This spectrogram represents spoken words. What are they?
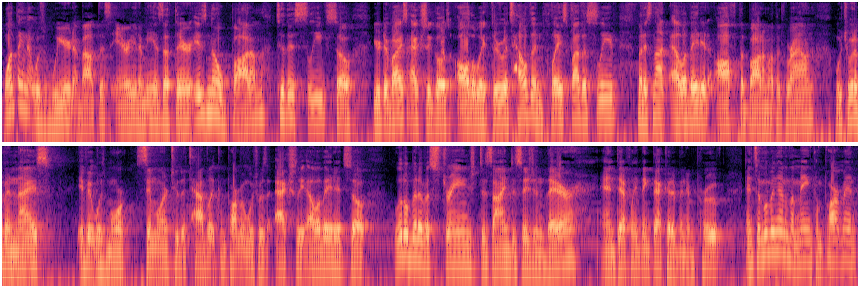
One thing that was weird about this area to me is that there is no bottom to this sleeve, so your device actually goes all the way through. It's held in place by the sleeve, but it's not elevated off the bottom of the ground, which would have been nice if it was more similar to the tablet compartment, which was actually elevated. So A little bit of a strange design decision there, and definitely think that could have been improved. And so moving on to the main compartment,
